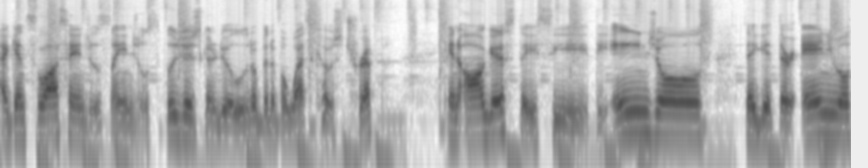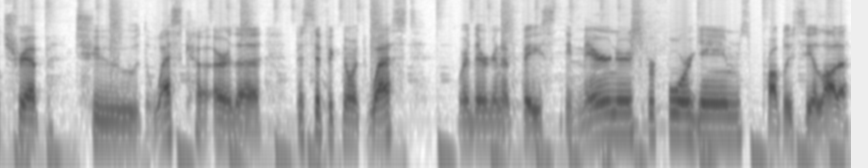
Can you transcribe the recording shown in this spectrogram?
against the Los Angeles Angels. The Blue Jays are going to do a little bit of a West Coast trip. In August, they see the Angels. They get their annual trip to the West Co- or the Pacific Northwest, where they're going to face the Mariners for four games. Probably see a lot of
